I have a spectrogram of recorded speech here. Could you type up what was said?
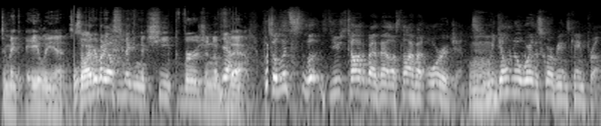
to make Aliens. So everybody else is making a cheap version of Yeah. Them. So let's look, you talk about that. Let's talk about origins. Mhm. We don't know where the scorpions came from.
